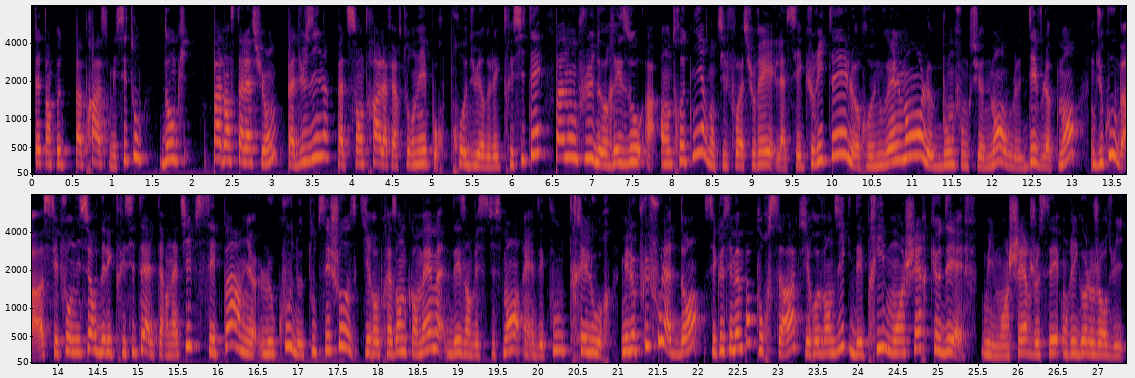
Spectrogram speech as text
Peut-être un peu de paperasse, mais c'est tout. Donc, pas d'installation, pas d'usine, pas de centrale à faire tourner pour produire de l'électricité, pas non plus de réseau à entretenir dont il faut assurer la sécurité, le renouvellement, le bon fonctionnement ou le développement. Du coup, bah, ces fournisseurs d'électricité alternatifs s'épargnent le coût de toutes ces choses qui représentent quand même des investissements et des coûts très lourds. Mais le plus fou là-dedans, c'est que c'est même pas pour ça qu'ils revendiquent des prix moins chers que DF. Oui, moins cher, je sais, on rigole aujourd'hui.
